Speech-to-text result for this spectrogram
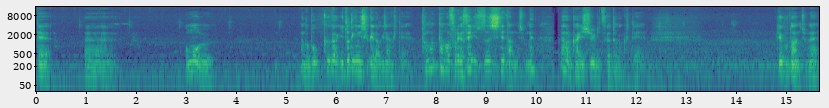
て、えー、思うなんか僕が意図的に仕掛けたわけじゃなくてたまたまそれが成立してたんでしょうね。だから回収率が高くて。っていうことなんでしょうね。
